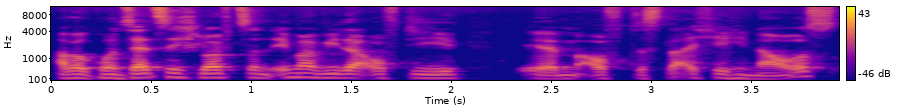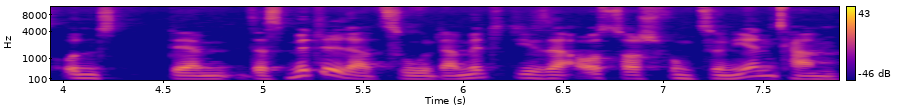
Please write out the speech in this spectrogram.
aber grundsätzlich läuft es dann immer wieder auf die ähm, auf das Gleiche hinaus und der, das Mittel dazu, damit dieser Austausch funktionieren kann,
